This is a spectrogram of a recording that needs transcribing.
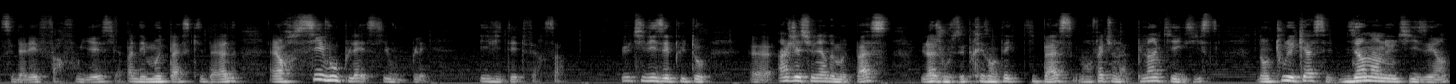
C'est d'aller farfouiller s'il n'y a pas des mots de passe qui se baladent. Alors s'il vous plaît, s'il vous plaît, évitez de faire ça. Utilisez plutôt euh, un gestionnaire de mots de passe. Là, je vous ai présenté qui passe, mais en fait, il y en a plein qui existent. Dans tous les cas, c'est bien d'en utiliser un.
